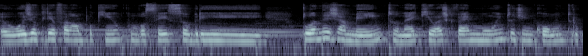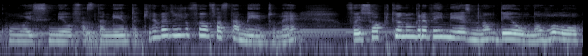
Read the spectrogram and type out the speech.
eu, hoje eu queria falar um pouquinho com vocês sobre planejamento, né? Que eu acho que vai muito de encontro com esse meu afastamento aqui. Na verdade, não foi um afastamento, né? Foi só porque eu não gravei mesmo, não deu, não rolou.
